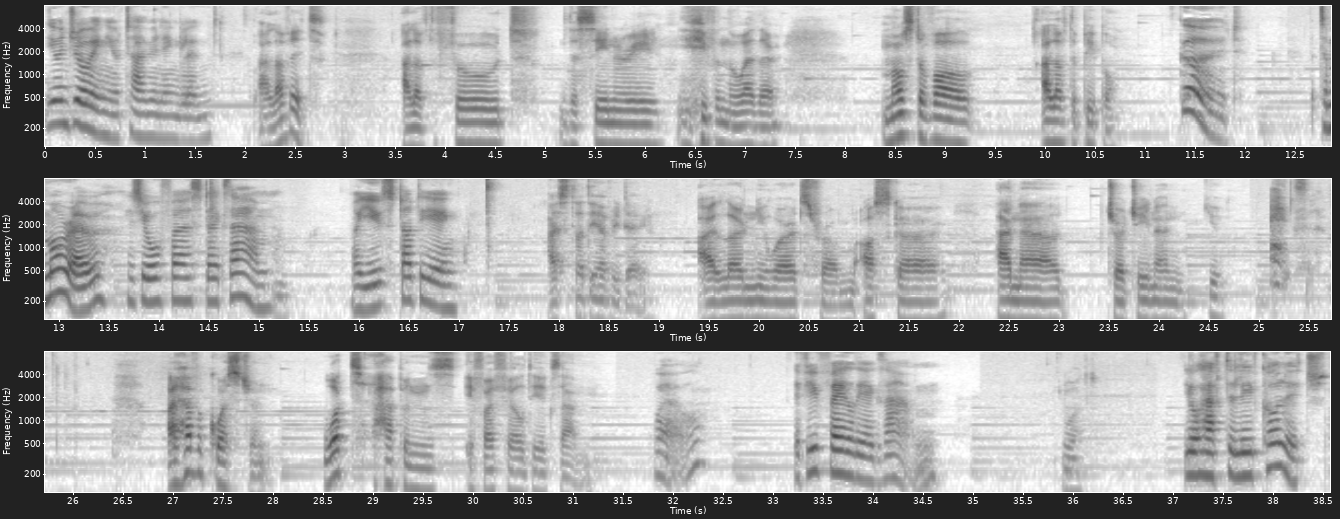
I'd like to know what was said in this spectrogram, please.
You enjoying your time in England? I love it. I love the food, the scenery, even the weather. Most of all, I love the people. Good. But tomorrow is your first exam. Are you studying? I study every day. I learn new words from Oscar, Anna, Georgina, and you. Excellent. I have a question. What happens if I fail the exam? Well, if you fail the exam, What? you'll have to leave college.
